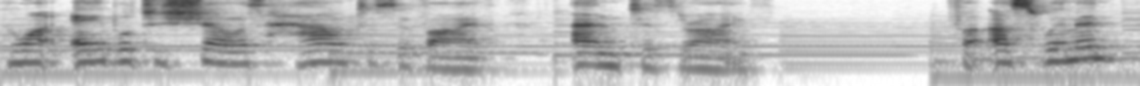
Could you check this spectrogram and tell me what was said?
who are able to show us how to survive and to thrive. For us women,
